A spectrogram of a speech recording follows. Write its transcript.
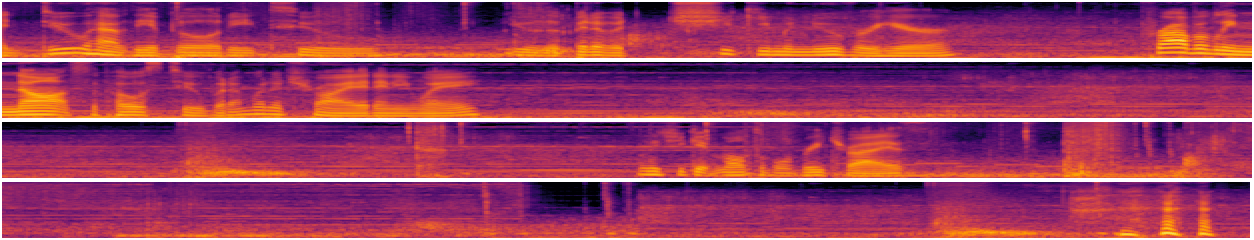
I do have the ability to... use a bit of a cheeky maneuver here. Probably not supposed to, but I'm gonna try it anyway. At least you get multiple retries.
